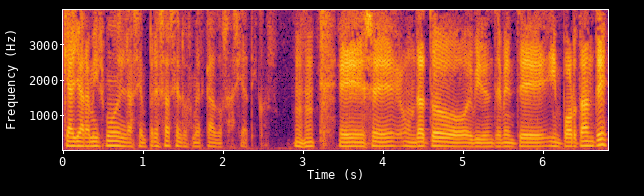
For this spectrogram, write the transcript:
que hay ahora mismo en las empresas en los mercados asiáticos. Es eh, un dato evidentemente importante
